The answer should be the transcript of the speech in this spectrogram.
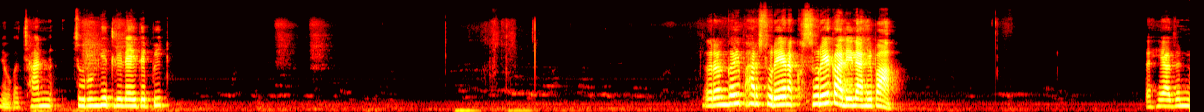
हे बघा छान चुरून घेतलेलं आहे ते पीठ. रंगही फार सुरेख सुरेख आलेला आहे पहा. तर हे अजून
